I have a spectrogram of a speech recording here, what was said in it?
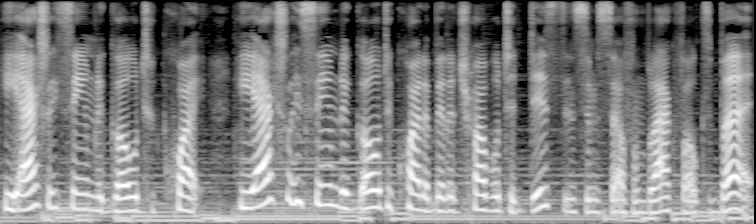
He actually seemed to go to quite he actually seemed to go to quite a bit of trouble to distance himself from black folks, but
